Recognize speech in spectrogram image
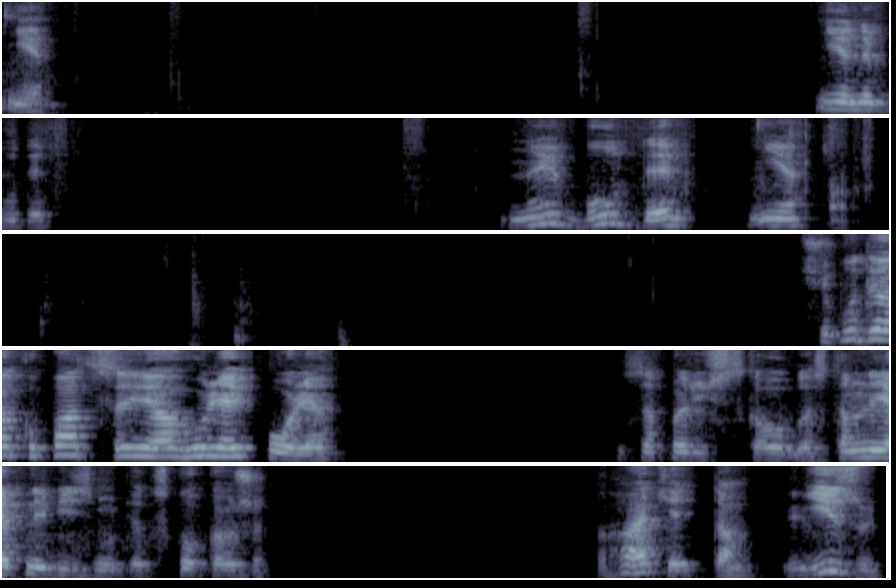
Ні. Ні, не буде. Не буде. Ні. Чи буде окупація Гуляйполя? Запорізька область. Там ніяк не візьмуть, от скільки вже. Гатять там, лізуть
